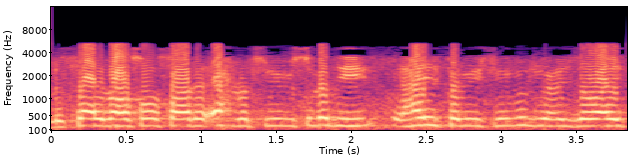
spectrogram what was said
نسائي باصو صار أحمد في مسنده هيثمي في مجمع الزوايد.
